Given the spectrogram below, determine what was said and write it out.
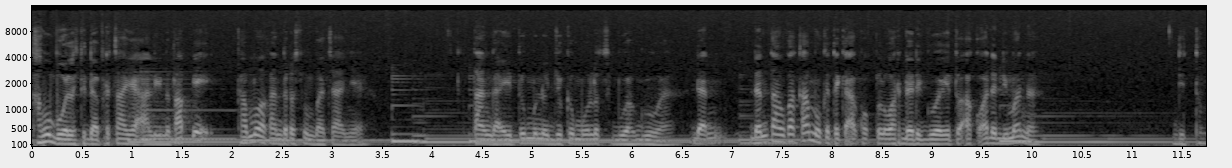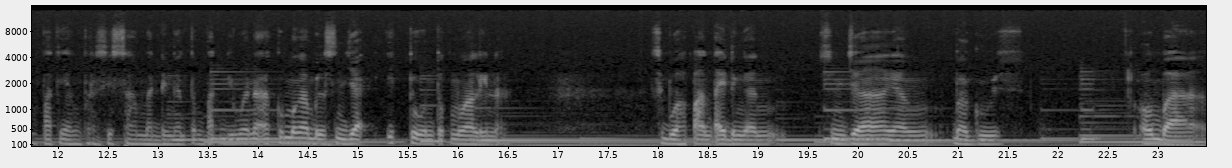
Kamu boleh tidak percaya Alina, tapi kamu akan terus membacanya. Tangga itu menuju ke mulut sebuah gua dan dan tahukah kamu ketika aku keluar dari gua itu aku ada di mana? Di tempat yang persis sama dengan tempat di mana aku mengambil senja itu untuk Mualina. Sebuah pantai dengan senja yang bagus. Ombak,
